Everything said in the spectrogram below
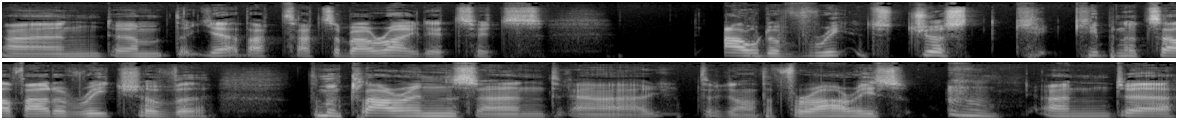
And um, yeah, that's that's about right. It's it's out of reach. It's just keeping itself out of reach of uh, the McLarens and uh, you know, the Ferraris, and uh,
